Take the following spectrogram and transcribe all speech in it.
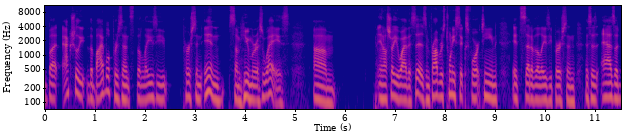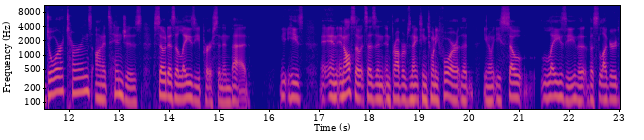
but actually, the Bible presents the lazy person in some humorous ways. Um, and I'll show you why this is. In Proverbs 26 14, it's said of the lazy person, it says, As a door turns on its hinges, so does a lazy person in bed. He's and and also it says in, in Proverbs 19:24 that you know he's so lazy the the sluggard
